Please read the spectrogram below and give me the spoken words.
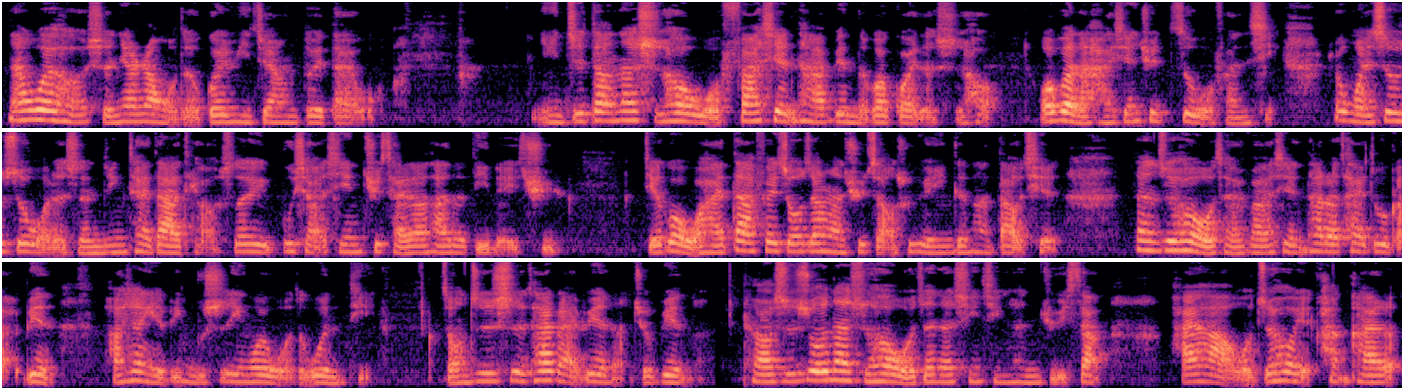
那为何神要让我的闺蜜这样对待我？你知道那时候我发现她变得怪怪的时候，我本来还先去自我反省，认为是不是我的神经太大条，所以不小心去踩到她的地雷区。结果我还大费周章的去找出原因跟他道歉，但最后我才发现他的态度改变，好像也并不是因为我的问题。总之是他改变了就变了。老实说，那时候我真的心情很沮丧。还好我最后也看开了，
